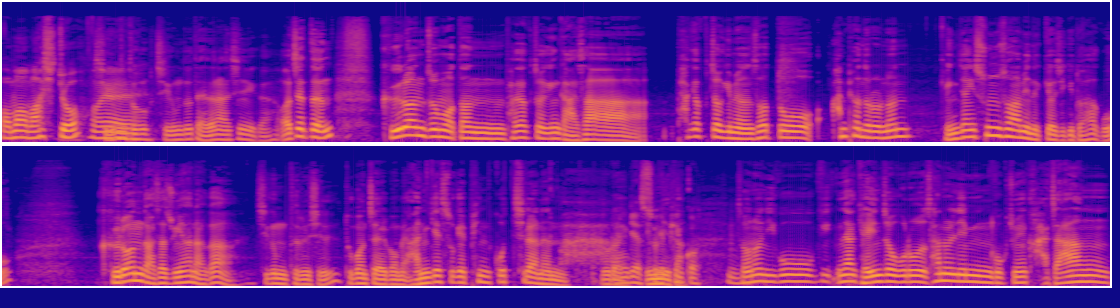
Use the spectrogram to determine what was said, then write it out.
어마어마하시죠? 지금도, 예. 지금도 대단하시니까. 어쨌든 그런 좀 어떤 파격적인 가사, 파격적이면서 또 한편으로는 굉장히 순수함이 느껴지기도 하고 그런 가사 중에 하나가 지금 들으실 두 번째 앨범의 안개 속에 핀 꽃이라는 아, 노래입니다. 안개 속에 핀 꽃. 음. 저는 이 곡이 그냥 개인적으로 산울림 곡 중에 가장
